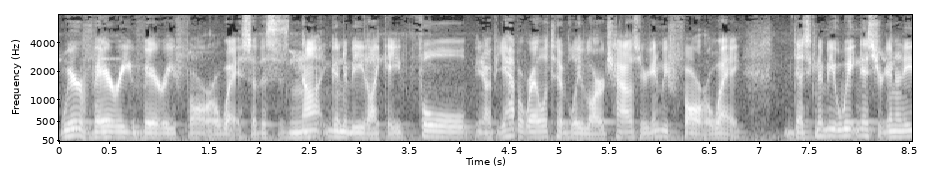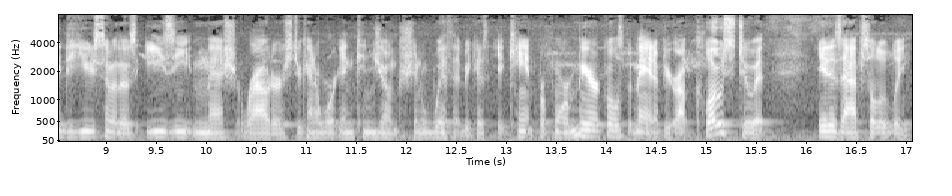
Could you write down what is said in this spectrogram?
We're very, very far away, so this is not going to be like a full, you know, if you have a relatively large house, you're going to be far away that's going to be a weakness. You're going to need to use some of those easy mesh routers to kind of work in conjunction with it because it can't perform miracles. But man, if you're up close to it, it is absolutely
